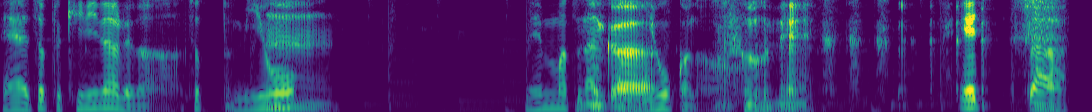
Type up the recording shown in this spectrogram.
えー、ちょっと気になるな。ちょっと見よう。うん。年末ちょっと見ようかな。そうね。え、さ、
